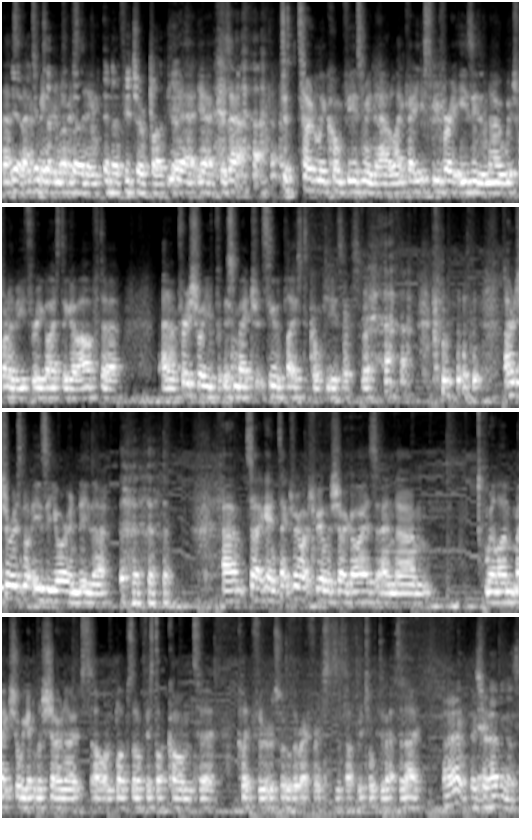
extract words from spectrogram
that's, yeah, that's we can talk about that in a future podcast. Yeah, yeah, because that just totally confused me now. Like, it used to be very easy to know which one of you three guys to go after and I'm pretty sure you put this matrix in place to confuse us. But I'm sure it's not easy your end either. Um, so again, thanks very much for being on the show, guys, and um, we'll um, make sure we get the show notes on blogs.office.com to click through to all the references and stuff we talked about today. All right, thanks yeah. for having us.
